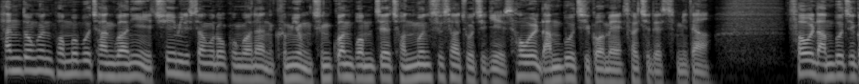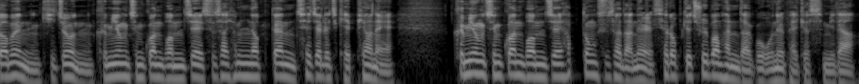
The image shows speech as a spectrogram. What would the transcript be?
한동훈 법무부 장관이 취임 일성으로 공언한 금융증권범죄 전문수사 조직이 서울 남부지검에 설치됐습니다. 서울 남부지검은 기존 금융증권범죄 수사협력단 체제를 개편해 금융증권범죄 합동수사단을 새롭게 출범한다고 오늘 밝혔습니다.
